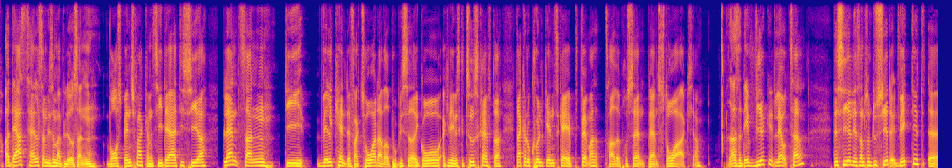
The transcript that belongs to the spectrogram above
Og deres tal, som ligesom er blevet sådan vores benchmark, kan man sige, det er, at de siger, blandt sådan de velkendte faktorer, der har været publiceret i gode akademiske tidsskrifter, der kan du kun genskabe 35% blandt store aktier. Så altså, det er virkelig et lavt tal. Det siger ligesom, som du siger, det er et vigtigt, øh,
